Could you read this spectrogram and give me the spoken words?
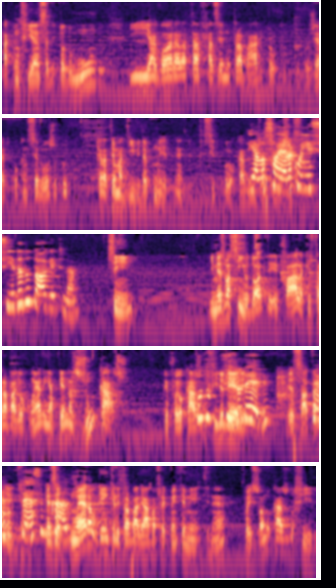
a confiança de todo mundo e agora ela está fazendo o trabalho para o pro projeto pro canceroso, porque ela tem uma dívida com ele, né? De ter sido colocado E ela só era X. conhecida do Doggett, né? Sim. E mesmo assim, o Doc fala que trabalhou com ela em apenas um caso. Que foi o caso O do filho, dele. dele. Exatamente. É, Quer dizer, caso. não era alguém que ele trabalhava frequentemente, né? Foi só no caso do filho.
